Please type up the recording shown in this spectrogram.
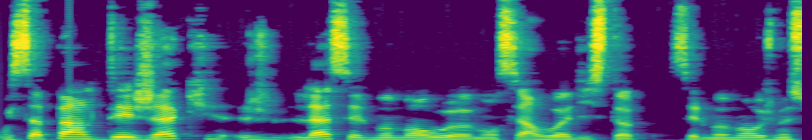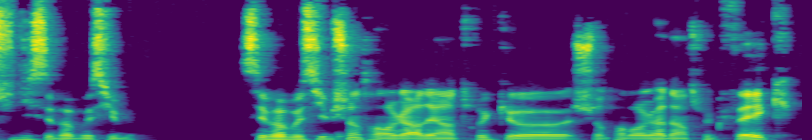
où ça parle d'Ejac, là, c'est le moment où euh, mon cerveau a dit stop. C'est le moment où je me suis dit, c'est pas possible. C'est pas possible, je suis en train de regarder un truc, euh, je suis en train de regarder un truc fake.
